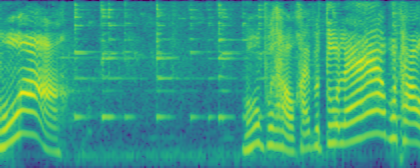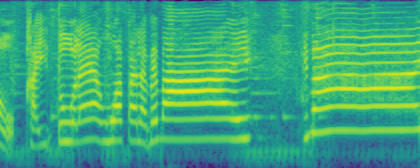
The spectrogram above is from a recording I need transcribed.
งัวมูผู้เฒ่าไขประตูแล้วผู้เฒ่าไขประตูแล้วงัวไปละบ๊ายบายบ๊ายบาย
